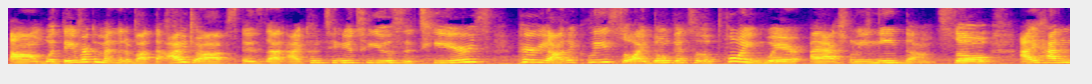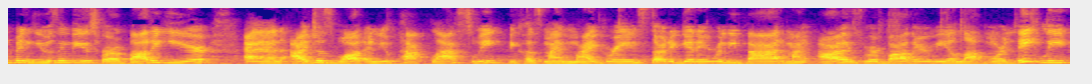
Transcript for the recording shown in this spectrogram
Um, what they recommended about the eye drops is that I continue to use the tears periodically so I don't get to the point where I actually need them. So I hadn't been using these for about a year and I just bought a new pack last week because my migraines started getting really bad. My eyes were bothering me a lot more lately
